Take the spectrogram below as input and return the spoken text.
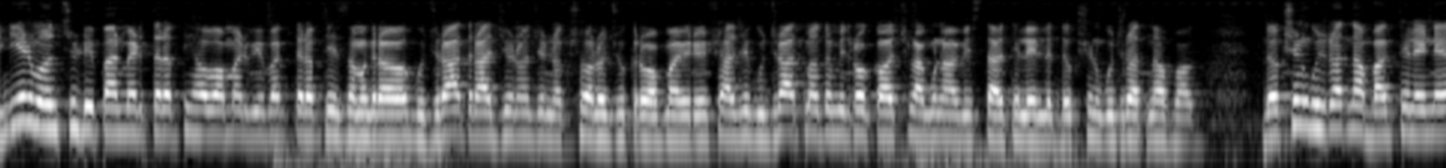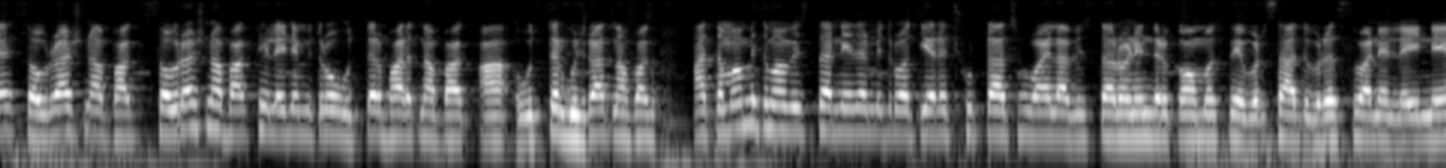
ઇન્ડિયન મોન્સૂન ડિપાર્ટમેન્ટ તરફથી હવામાન વિભાગ તરફથી સમગ્ર ગુજરાત રાજ્યનો જે નકશો રજૂ કરવામાં આવી રહ્યો છે. આજે ગુજરાતમાં તો મિત્રો કચ્છ લાગુના વિસ્તારથી લઈને દક્ષિણ ગુજરાતના ભાગ, દક્ષિણ ગુજરાતના ભાગથી લઈને સૌરાષ્ટ્રના ભાગ, સૌરાષ્ટ્રના ભાગથી લઈને મિત્રો ઉત્તર ભારતના ભાગ, આ ઉત્તર ગુજરાતના ભાગ, આ તમામે તમામ વિસ્તારની અંદર મિત્રો અત્યારે છૂટા છવાયેલા વિસ્તારોની અંદર કમોસમી વરસાદ વરસવાને લઈને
